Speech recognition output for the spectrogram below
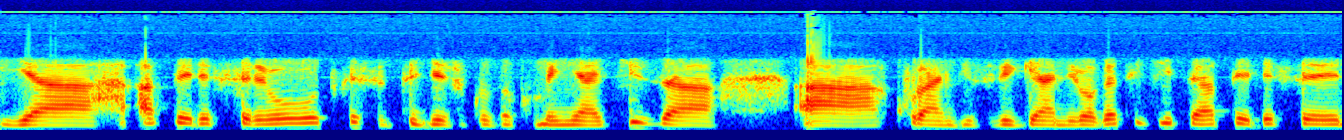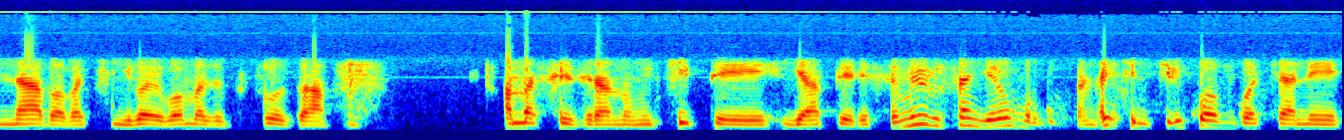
ya rero twese dutegereje kuza kumenya ikiza kurangiza ibiganiro hagati y'ikipe ya aplfc n'aba bakinnyi bayo bamaze gusoza amasezerano mu ikipe ya PRF muri rusange rero mu rwanda ikintu kiri kuhavugwa cyane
